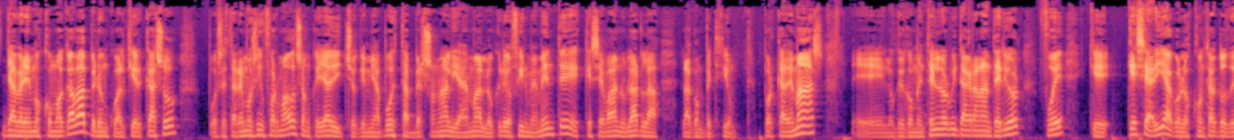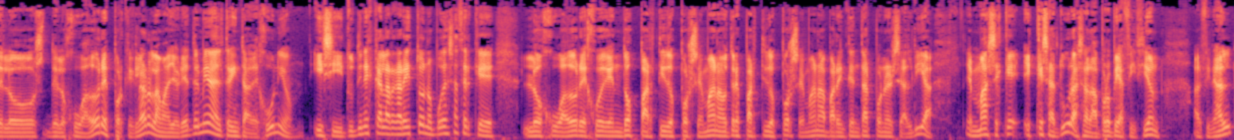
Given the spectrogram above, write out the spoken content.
Ya veremos cómo acaba, pero en cualquier caso, pues estaremos informados, aunque ya he dicho que mi apuesta personal y además lo creo firmemente, es que se va a anular la, competición. Porque además, eh, lo que comenté en la órbita gran anterior fue que qué se haría con los contratos de los, de los jugadores, porque claro, la mayoría termina el 30 de junio. Y si tú tienes que alargar esto, no puedes hacer que los jugadores jueguen dos partidos por semana o tres partidos por semana para intentar ponerse al día. Es más, es que, es que saturas a la propia afición. Al final,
